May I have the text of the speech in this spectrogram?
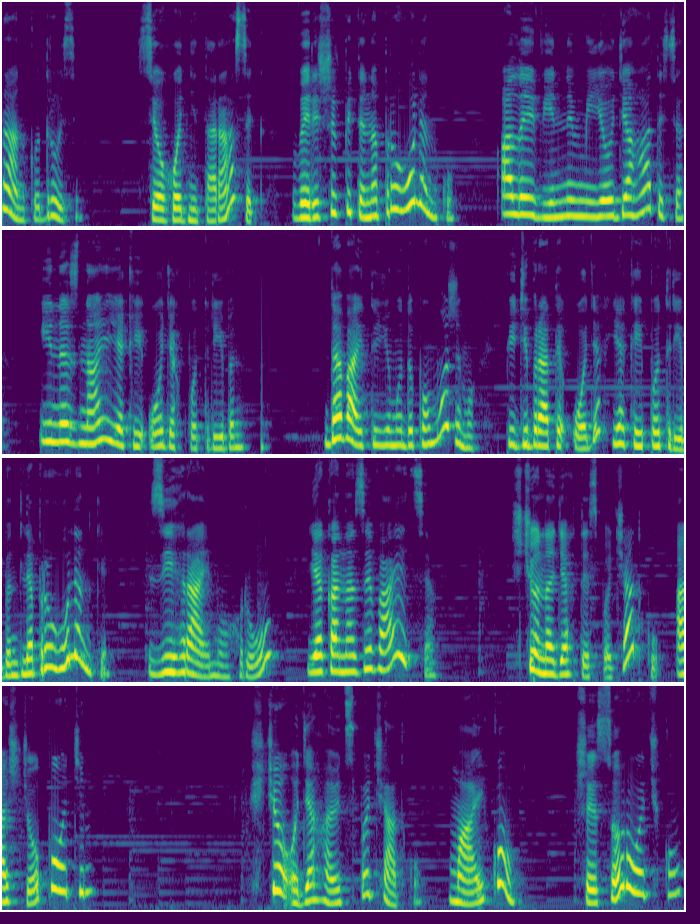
ранку, друзі! Сьогодні Тарасик вирішив піти на прогулянку, але він не вміє одягатися і не знає, який одяг потрібен. Давайте йому допоможемо підібрати одяг, який потрібен для прогулянки. Зіграємо гру, яка називається Що надягти спочатку, а що потім. Що одягають спочатку? Майку чи сорочку?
